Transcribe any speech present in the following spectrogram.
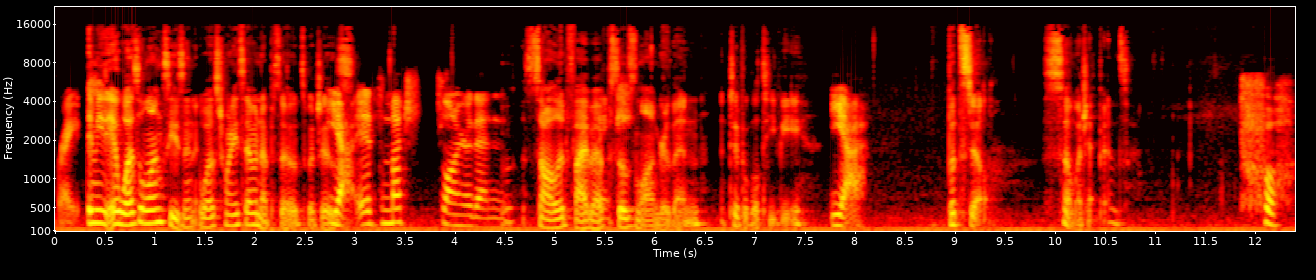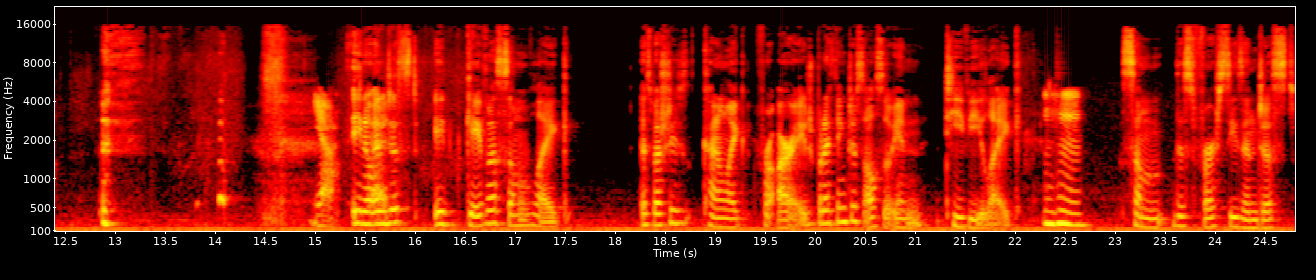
right. I mean, it was a long season. It was 27 episodes, which is Yeah, it's much longer than solid five episodes longer than typical TV. yeah. But still, so much happens. yeah. You know, and just it gave us some of like, especially kind of like for our age, but I think just also in TV, like Mm-hmm. some this first season, just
